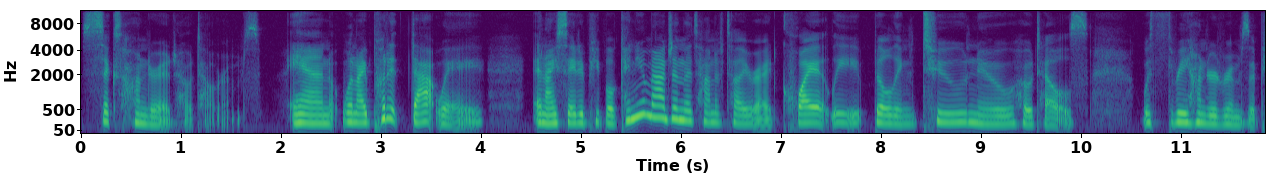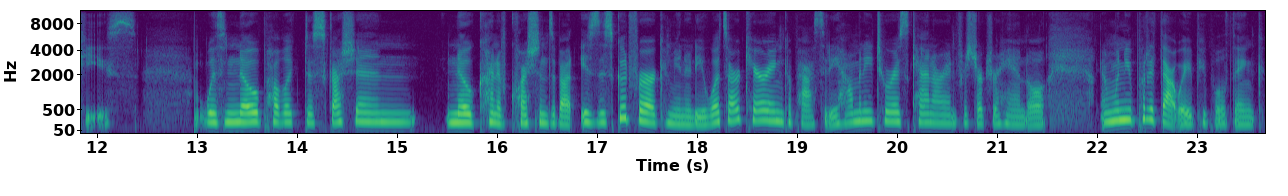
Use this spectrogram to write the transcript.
600 hotel rooms. And when I put it that way, and I say to people, can you imagine the town of Telluride quietly building two new hotels with 300 rooms apiece? With no public discussion, no kind of questions about is this good for our community? What's our carrying capacity? How many tourists can our infrastructure handle? And when you put it that way, people think,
